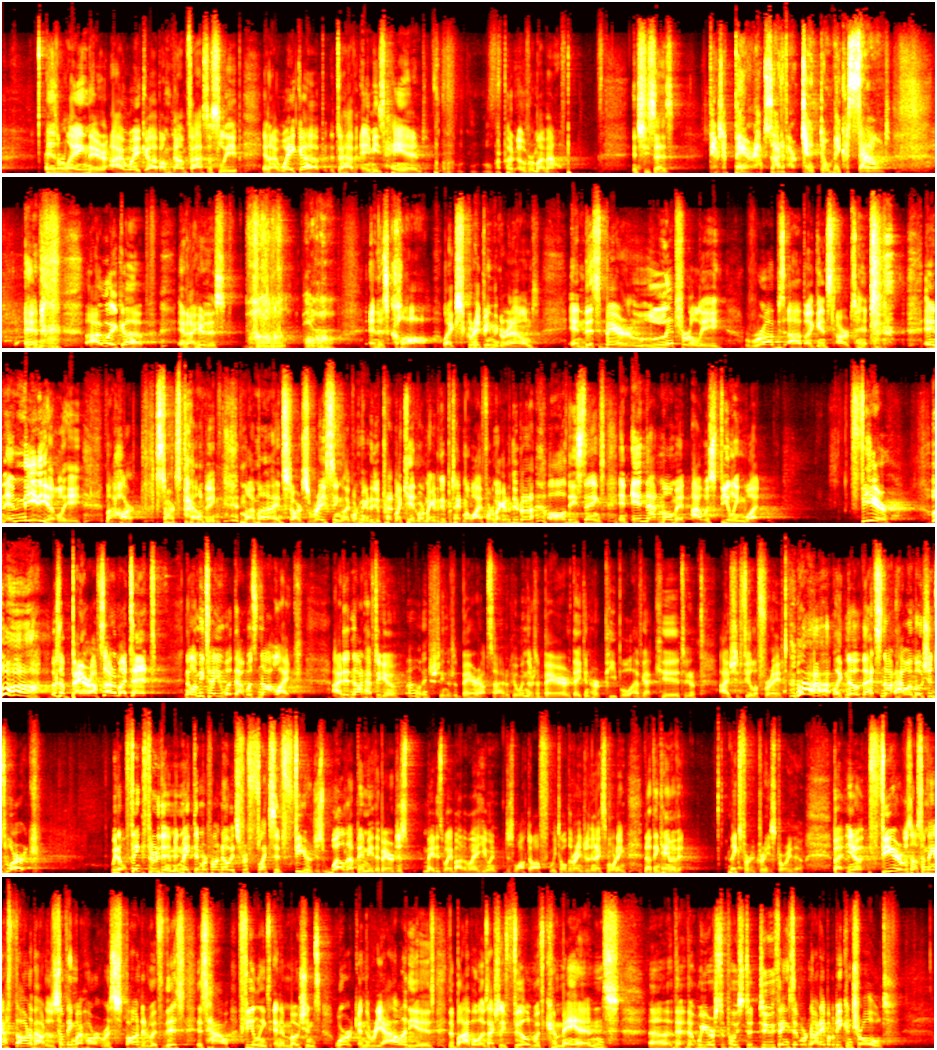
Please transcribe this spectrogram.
And as we're laying there, I wake up, I'm, I'm fast asleep, and I wake up to have Amy's hand put over my mouth. And she says, There's a bear outside of our tent, don't make a sound. And I wake up and I hear this, and this claw like scraping the ground. And this bear literally rubs up against our tent. And immediately, my heart starts pounding. My mind starts racing like, what am I do to protect my kid? What am I do to protect my wife? What am I gonna do all these things? And in that moment, I was feeling what? Fear. Ah, there's a bear outside of my tent. Now, let me tell you what that was not like. I did not have to go, oh, interesting, there's a bear outside. Okay, when there's a bear, they can hurt people. I've got kids. I should feel afraid. Ah! Like, no, that's not how emotions work. We don't think through them and make them respond. No, it's reflexive fear just welled up in me. The bear just made his way, by the way. He went, just walked off. We told the ranger the next morning. Nothing came of it. Makes for a great story, though. But, you know, fear was not something I thought about. It was something my heart responded with. This is how feelings and emotions work. And the reality is, the Bible is actually filled with commands uh, that, that we are supposed to do things that we're not able to be controlled.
